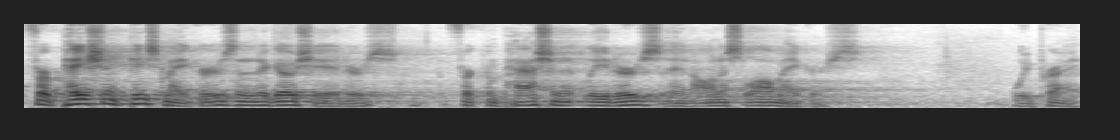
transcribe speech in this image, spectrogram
For patient peacemakers and negotiators, for compassionate leaders and honest lawmakers, we pray.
